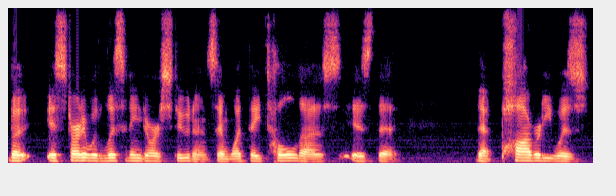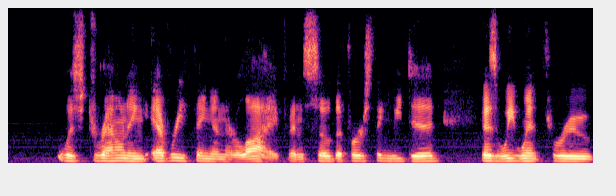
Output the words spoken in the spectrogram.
but it started with listening to our students and what they told us is that that poverty was was drowning everything in their life. And so the first thing we did is we went through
